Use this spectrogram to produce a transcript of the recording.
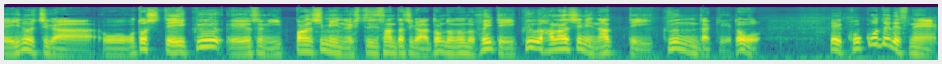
え命が、を落としていく、え要するに一般市民の羊さんたちがどんどんどんどん増えていく話になっていくんだけど、で、ここでですね、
